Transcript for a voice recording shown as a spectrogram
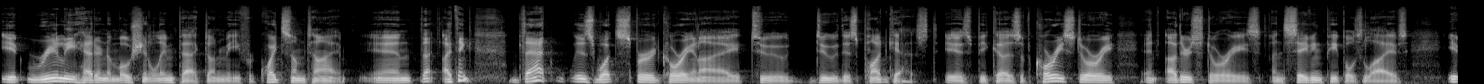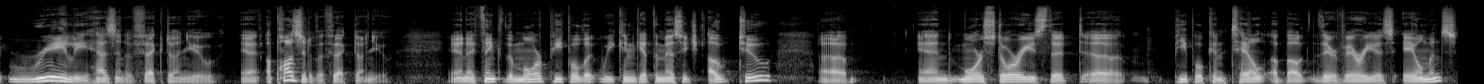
it really had an emotional impact on me for quite some time. And that, I think that is what spurred Corey and I to do this podcast is because of Corey's story and other stories on saving people's lives. It really has an effect on you, a positive effect on you. And I think the more people that we can get the message out to, uh, and more stories that uh, people can tell about their various ailments.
